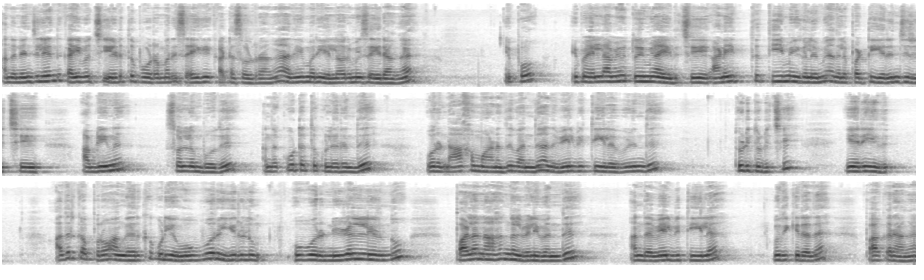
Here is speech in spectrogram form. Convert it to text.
அந்த நெஞ்சிலேருந்து கை வச்சு எடுத்து போடுற மாதிரி சைகை காட்ட சொல்கிறாங்க அதே மாதிரி எல்லோருமே செய்கிறாங்க இப்போது இப்போ எல்லாமே தூய்மையாயிருச்சு. அனைத்து தீமைகளுமே அதில் பட்டு எரிஞ்சிருச்சு அப்படின்னு சொல்லும்போது அந்த கூட்டத்துக்குள்ளிருந்து ஒரு நாகமானது வந்து அந்த வேல்வித்தியில் விழுந்து துடி துடித்து எரியுது. அதற்கப்புறம் அங்கே இருக்கக்கூடிய ஒவ்வொரு இருளும் ஒவ்வொரு நிழலிலிருந்தும் பல நாகங்கள் வெளிவந்து அந்த வேல்வித்தியில் குதிக்கிறத பார்க்குறாங்க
